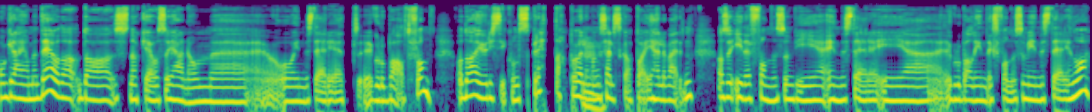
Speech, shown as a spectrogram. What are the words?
Og greia med det, og da, da snakker jeg også gjerne om eh, å investere i et globalt fond, og da er jo risikoen spredt da, på veldig mange selskaper i hele verden. Altså I det fondet som vi investerer i, eh, globale indeksfondet som vi investerer i nå,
